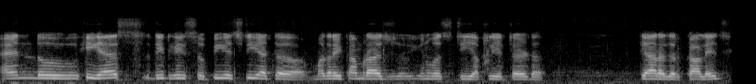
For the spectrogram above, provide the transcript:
And uh, he has did his PhD at uh, Madurai Kamaraj University affiliated uh, College.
